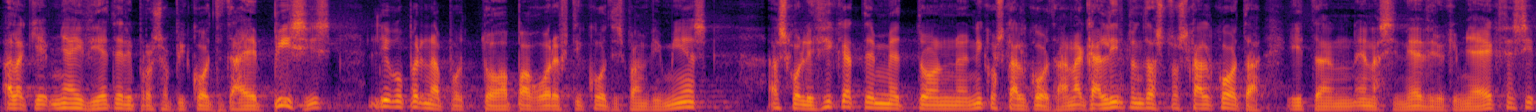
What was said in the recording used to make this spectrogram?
αλλά και μια ιδιαίτερη προσωπικότητα. Επίσης, λίγο πριν από το απαγορευτικό της πανδημίας, ασχοληθήκατε με τον Νίκος Σκαλκότα, ανακαλύπτοντας το Σκαλκότα. Ήταν ένα συνέδριο και μια έκθεση,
